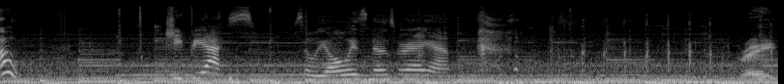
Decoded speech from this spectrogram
Oh! GPS. So he always knows where I am. Great.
